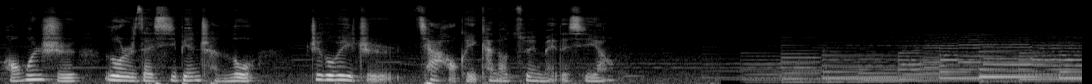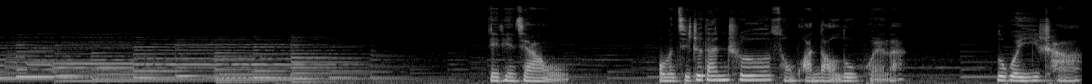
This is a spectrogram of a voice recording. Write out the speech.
黄昏时，落日在西边沉落，这个位置恰好可以看到最美的夕阳。那天下午。我们骑着单车从环岛路回来，路过一茶，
